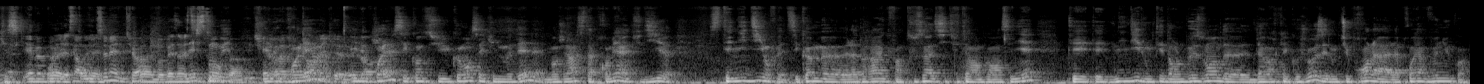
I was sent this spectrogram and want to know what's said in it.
qu'est-ce qu'elle va pas Ouais, faire une semaine, tu vois. Ouais, mauvais Laisse investissement, tomber. Et le problème, euh, et le problème c'est quand tu commences avec une modèle, bon, en général c'est ta première et tu dis euh, c'était needy en fait, c'est comme euh, la drague, enfin tout ça, si tu t'es un peu renseigné, t'es t'es needy donc t'es dans le besoin d'avoir quelque chose et donc tu prends la, la première venue quoi.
